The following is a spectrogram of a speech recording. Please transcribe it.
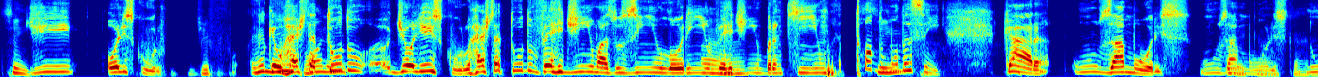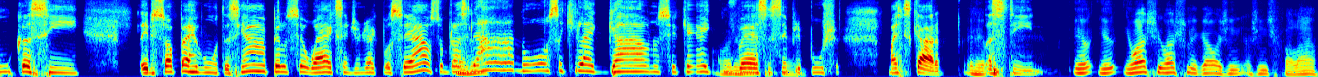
Sim. de olho escuro. De... É Porque o resto é tudo de olhinho escuro. O resto é tudo verdinho, azulzinho, lourinho, uhum. verdinho, branquinho. Todo Sim. mundo assim. Cara, uns amores. Uns que amores. Legal, Nunca assim. Ele só pergunta assim: ah, pelo seu accent, de onde é que você é? Ah, eu sou brasileiro. Uhum. Ah, nossa, que legal, não sei o que. Aí Olha conversa, isso, sempre puxa. Mas, cara, é. assim, eu, eu, eu, acho, eu acho legal a gente, a gente falar,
